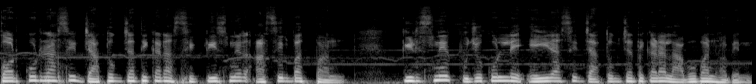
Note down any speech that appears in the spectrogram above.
কর্কট রাশির জাতক জাতিকারা শ্রীকৃষ্ণের আশীর্বাদ পান। কৃষ্ণের পুজো করলে এই রাশির জাতক জাতিকারা লাভবান হবেন।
